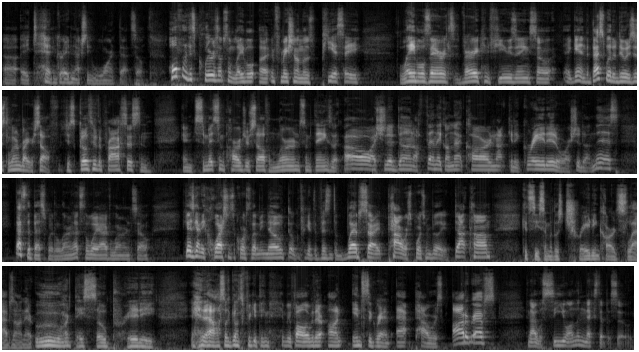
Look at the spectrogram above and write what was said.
uh, a 10 grade and actually warrant that. So hopefully this clears up some label uh, information on those PSA labels there. It's very confusing. So again, the best way to do it is just learn by yourself. Just go through the process and and submit some cards yourself and learn some things like, oh, I should have done authentic on that card, not get it graded, or I should have done this. That's the best way to learn. That's the way I've learned. So if you guys got any questions, of course, let me know. Don't forget to visit the website, powerssportsmemorabilia.com. You can see some of those trading card slabs on there. Ooh, aren't they so pretty? And also, don't forget to hit me follow over there on Instagram at Powers Autographs. And I will see you on the next episode.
